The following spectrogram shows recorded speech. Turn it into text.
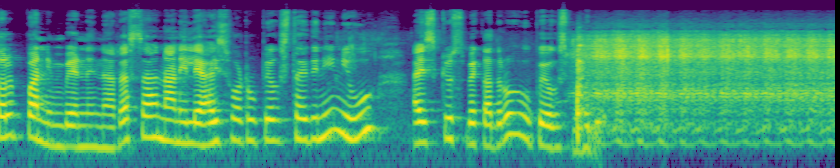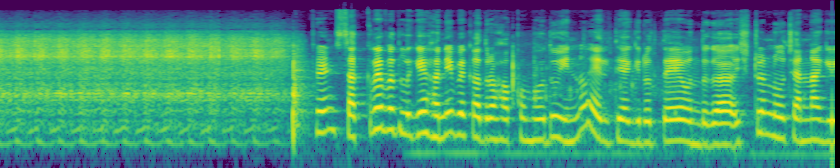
ಸ್ವಲ್ಪ ನಿಂಬೆಹಣ್ಣಿನ ರಸ. ನಾನಿಲ್ಲಿ ಐಸ್ ವಾಟರ್ ಉಪಯೋಗಿಸ್ತಾ ಇದ್ದೀನಿ. ನೀವು ಐಸ್ ಕ್ಯೂಬ್ಸ್ ಬೇಕಾದರೂ ಉಪಯೋಗಿಸ್ಬಹುದು. ಫ್ರೆಂಡ್ಸ್ ಸಕ್ಕರೆ ಬದಲಿಗೆ ಹನಿ ಬೇಕಾದರೂ ಹಾಕ್ಕೊಬೋದು ಇನ್ನೂ ಹೆಲ್ತಿಯಾಗಿರುತ್ತೆ ಒಂದು ಗಾ, ಇಷ್ಟನ್ನು ಚೆನ್ನಾಗಿ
